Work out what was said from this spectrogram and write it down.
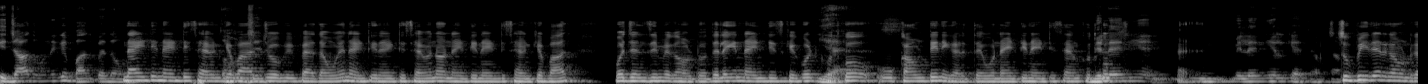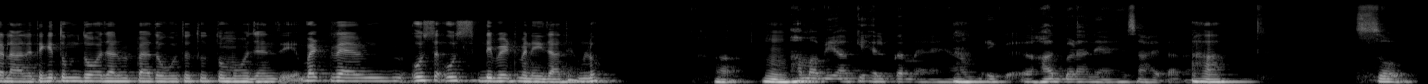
इजाद होने के बाद पैदा हुए 1997 तो के बाद जो भी पैदा हुए 1997 और 1997 के बाद वो जेंजी में काउंट होते हैं लेकिन 90s के खुद खुद को वो काउंट ही नहीं करते वो 1997 खुद को मिलेनियल मिलेनियल कहते हैं सुपीरियर काउंट कर ला लेते कि तुम 2000 में पैदा हुए तो, तो तुम हो जेंजी बट उस उस डिबेट में नहीं जाते हम लोग। हाँ। हम्म। हम अभी आपकी हेल्प करने आए हैं हम एक हाथ बढ़ाने आए हैं सहायता का। हाँ। सो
